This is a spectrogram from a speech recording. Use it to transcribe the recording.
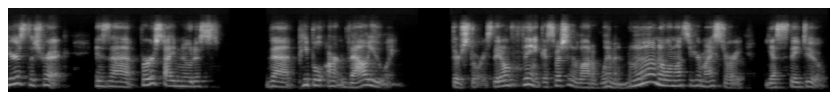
here's the trick is that first I notice that people aren't valuing their stories. They don't think, especially a lot of women, oh, no one wants to hear my story. Yes, they do,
